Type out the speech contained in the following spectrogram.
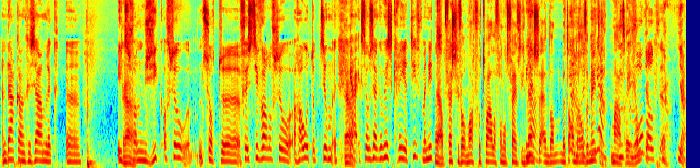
En daar kan gezamenlijk eh, iets Ja. van muziek of zo. Een soort eh, festival of zo. Hou het op til. Ja. Ja. ik zou zeggen, wees creatief, maar niet. Ja, op festival mag voor 1250 Ja. mensen... en dan met de Ja, anderhalve ja, meter maatregel. Bijvoorbeeld. eh, Ja, ja.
